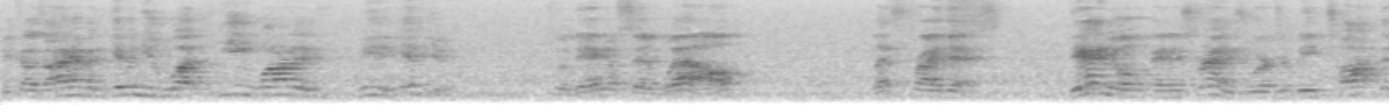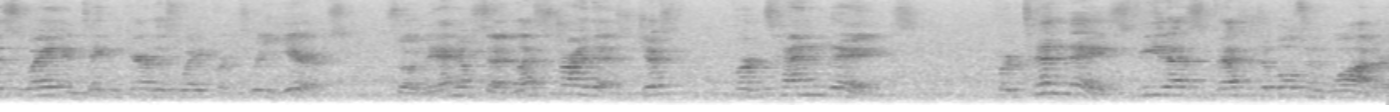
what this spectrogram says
Because I haven't given you what he wanted me to give you. So Daniel said, well, let's try this. Daniel and his friends were to be taught this way and taken care of this way for three years. So Daniel said, let's try this just for 10 days. For 10 days, feed us vegetables and water.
